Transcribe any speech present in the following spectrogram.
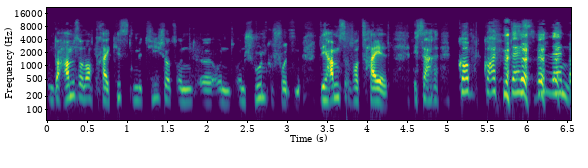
Und da haben sie noch drei Kisten mit T-Shirts und, äh, und, und Schuhen gefunden. Die haben sie verteilt. Ich sage, Gott, Gottes Willen,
